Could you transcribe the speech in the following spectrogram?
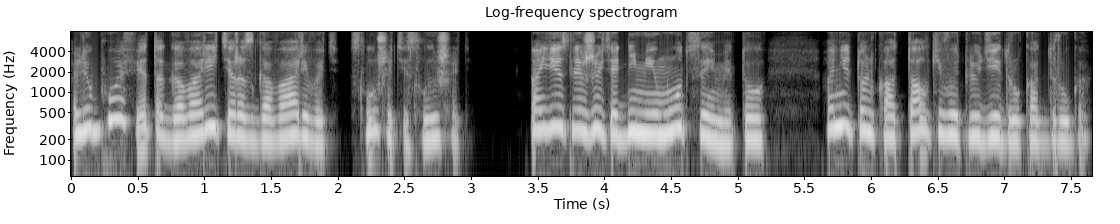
Любовь — это говорить и разговаривать, слушать и слышать. А если жить одними эмоциями, то они только отталкивают людей друг от друга.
